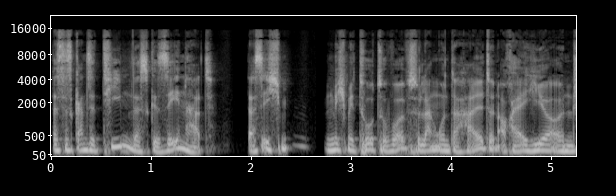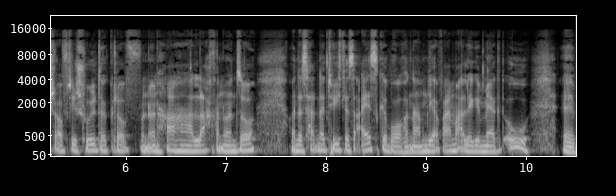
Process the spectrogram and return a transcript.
dass das ganze Team das gesehen hat, dass ich mich mit Toto Wolf so lange unterhalte und auch er hier und auf die Schulter klopfen und haha lachen und so. Und das hat natürlich das Eis gebrochen. Da haben die auf einmal alle gemerkt, oh, äh,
